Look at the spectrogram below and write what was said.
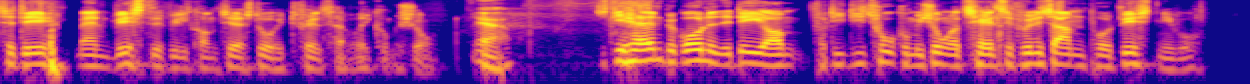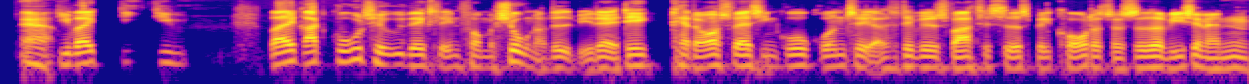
til det, man vidste ville komme til at stå i et fælles haverikommission. Ja. Så de havde en begrundet idé om, fordi de to kommissioner talte selvfølgelig sammen på et vist niveau. Ja. De var ikke, de, de var ikke ret gode til at udveksle informationer, ved vi i dag. Det kan der også være sin gode grund til. Altså det ville jo svare til at sidde og spille kort, og så sidde og vise hinanden,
